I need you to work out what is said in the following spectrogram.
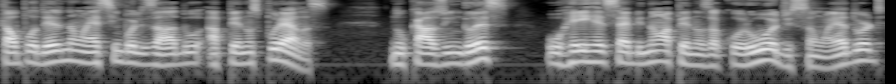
tal poder não é simbolizado apenas por elas. No caso inglês, o rei recebe não apenas a coroa de São Edward,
